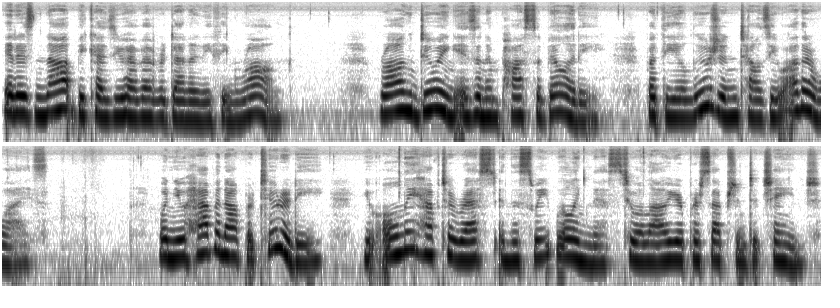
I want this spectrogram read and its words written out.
It is not because you have ever done anything wrong. Wrongdoing is an impossibility, but the illusion tells you otherwise. When you have an opportunity, you only have to rest in the sweet willingness to allow your perception to change.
